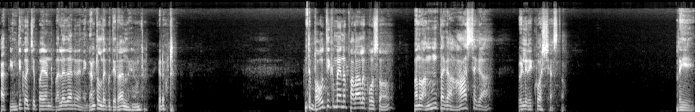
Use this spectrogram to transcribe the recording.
కాకపోతే ఇంటికి వచ్చి పోయండి భలేదానివే గంటలు దగ్గు తిరాలి ఉంటాను ఇక్కడే ఉంటాను అంటే భౌతికమైన ఫలాల కోసం మనం అంతగా ఆశగా వెళ్ళి రిక్వెస్ట్ చేస్తాం. మరి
